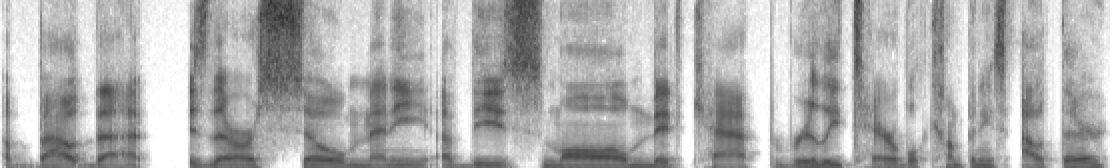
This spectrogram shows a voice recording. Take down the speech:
about that is there are so many of these small, mid cap, really terrible companies out there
